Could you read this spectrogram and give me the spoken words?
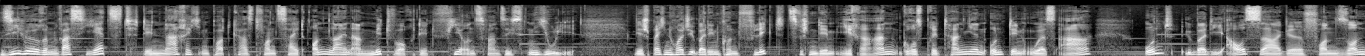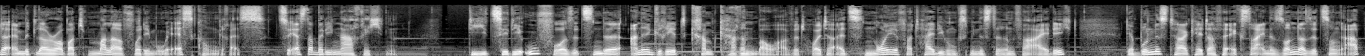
Sie hören Was jetzt, den Nachrichtenpodcast von Zeit Online am Mittwoch, den 24. Juli. Wir sprechen heute über den Konflikt zwischen dem Iran, Großbritannien und den USA und über die Aussage von Sonderermittler Robert Mueller vor dem US-Kongress. Zuerst aber die Nachrichten. Die CDU-Vorsitzende Annegret Kramp-Karrenbauer wird heute als neue Verteidigungsministerin vereidigt. Der Bundestag hält dafür extra eine Sondersitzung ab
